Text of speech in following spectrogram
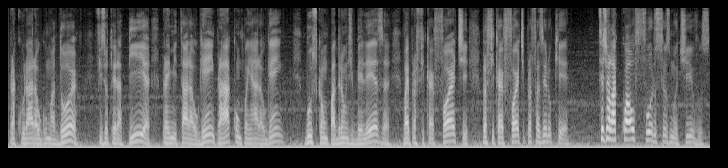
Para curar alguma dor? fisioterapia para imitar alguém, para acompanhar alguém? Busca um padrão de beleza? Vai para ficar forte? Para ficar forte para fazer o quê? Seja lá qual for os seus motivos,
